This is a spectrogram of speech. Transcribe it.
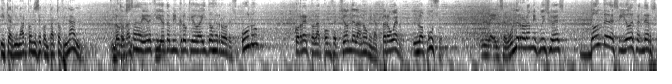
y terminar con ese contacto final. Lo que pasa, Javier, es que yo también creo que hay dos errores. Uno, correcto, la confección de la nómina. Pero bueno, lo puso. El segundo error a mi juicio es dónde decidió defenderse.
